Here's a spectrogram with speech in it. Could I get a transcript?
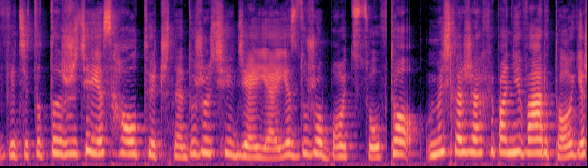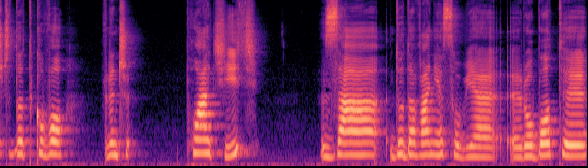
wiecie, to, to życie jest chaotyczne, dużo się dzieje, jest dużo bodźców, to myślę, że chyba nie warto jeszcze dodatkowo wręcz płacić za dodawanie sobie roboty,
